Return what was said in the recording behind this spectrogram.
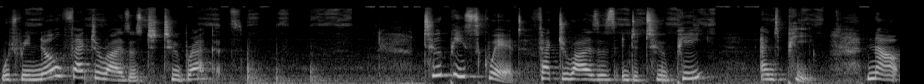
which we know factorizes to two brackets. 2p squared factorizes into 2p and p. Now,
